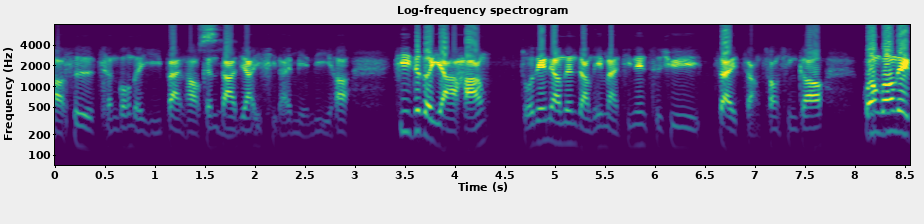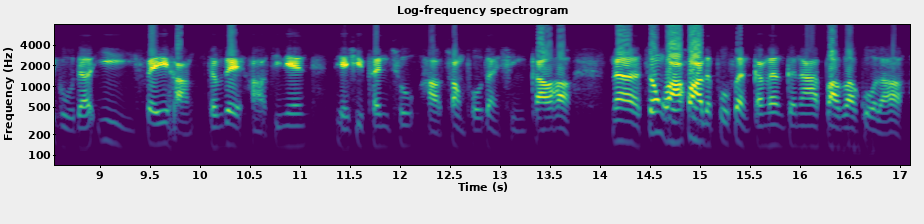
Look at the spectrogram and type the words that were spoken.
好是成功的一半哈，跟大家一起来勉励哈。继这个亚航昨天亮灯涨停板，今天持续再涨创新高。观光类股的易飞航，对不对？好，今天连续喷出，好创波段新高哈。那中华化的部分，刚刚跟大家报告过了哈。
